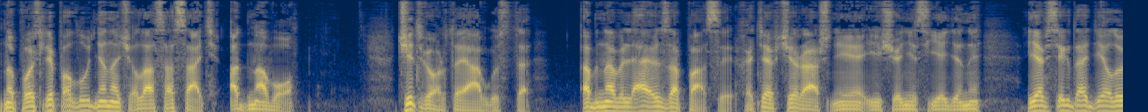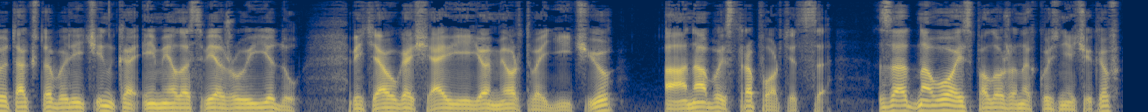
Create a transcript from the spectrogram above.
но после полудня начала сосать одного. 4 августа. Обновляю запасы, хотя вчерашние еще не съедены. Я всегда делаю так, чтобы личинка имела свежую еду, ведь я угощаю ее мертвой дичью, а она быстро портится. За одного из положенных кузнечиков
